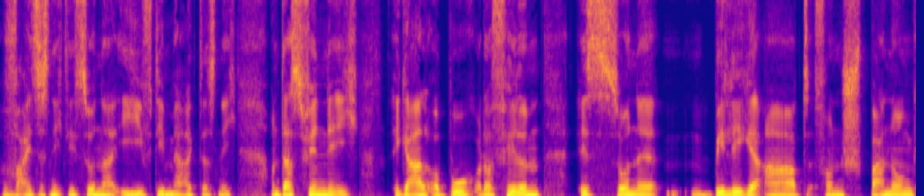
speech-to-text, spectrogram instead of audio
weiß es nicht, die ist so naiv, die merkt es nicht. Und das finde ich, egal ob Buch oder Film, ist so eine billige Art von Spannung,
